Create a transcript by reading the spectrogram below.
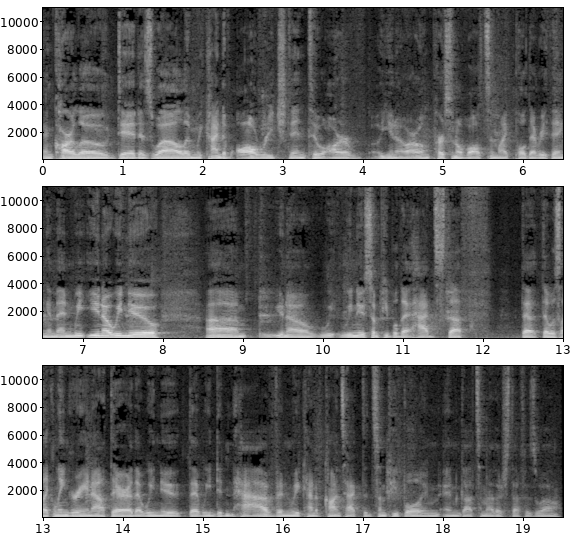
and Carlo did as well, and we kind of all reached into our you know our own personal vaults and like pulled everything, and then we you know we knew um, you know we, we knew some people that had stuff that that was like lingering out there that we knew that we didn't have, and we kind of contacted some people and, and got some other stuff as well.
